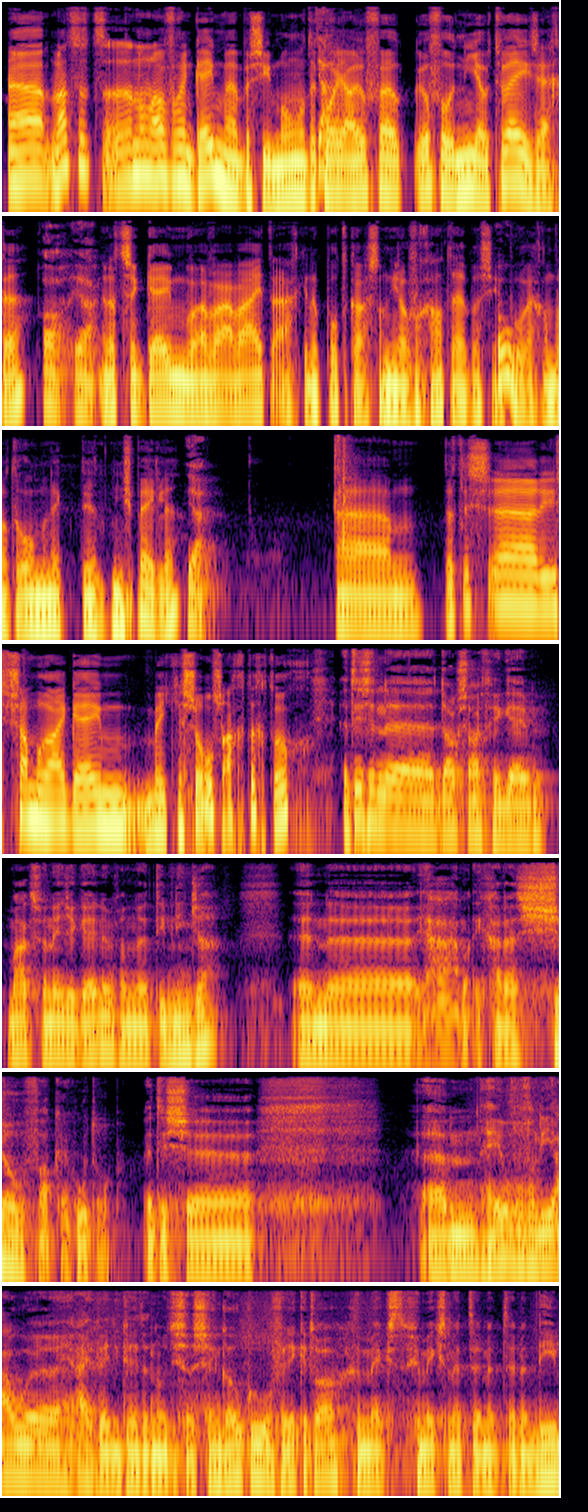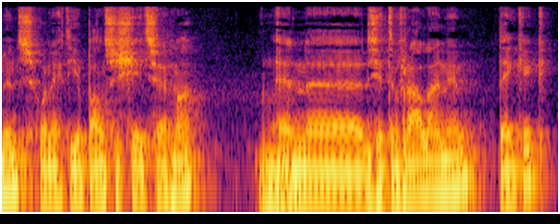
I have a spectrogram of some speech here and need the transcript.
Eh, laten we het eh, dan over een game hebben, Simon. Want ik Ja. hoor jou heel veel, heel veel Nio 2 zeggen. Oh, ja. En dat is een game waar, waar wij het eigenlijk in de podcast nog niet over gehad hebben. Simpelweg omdat Ron en ik dit niet spelen. Ja. Ehm, dat is eh, die samurai game, een beetje Souls-achtig, toch? Het is een eh Dark-achtige game. Maakt van Ninja Gaiden, van Team Ninja. En ja, maar ik ga daar zo fucking goed op. Het is eh, ehm, heel veel van die oude... Ja, ik weet, ik weet het nooit. Is dat Sengoku of weet ik het wel? Gemixt, gemixt met, eh, met, eh, met demons. Gewoon echt die Japanse shit, zeg maar. En eh, er zit een verhaallijn in, denk ik.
